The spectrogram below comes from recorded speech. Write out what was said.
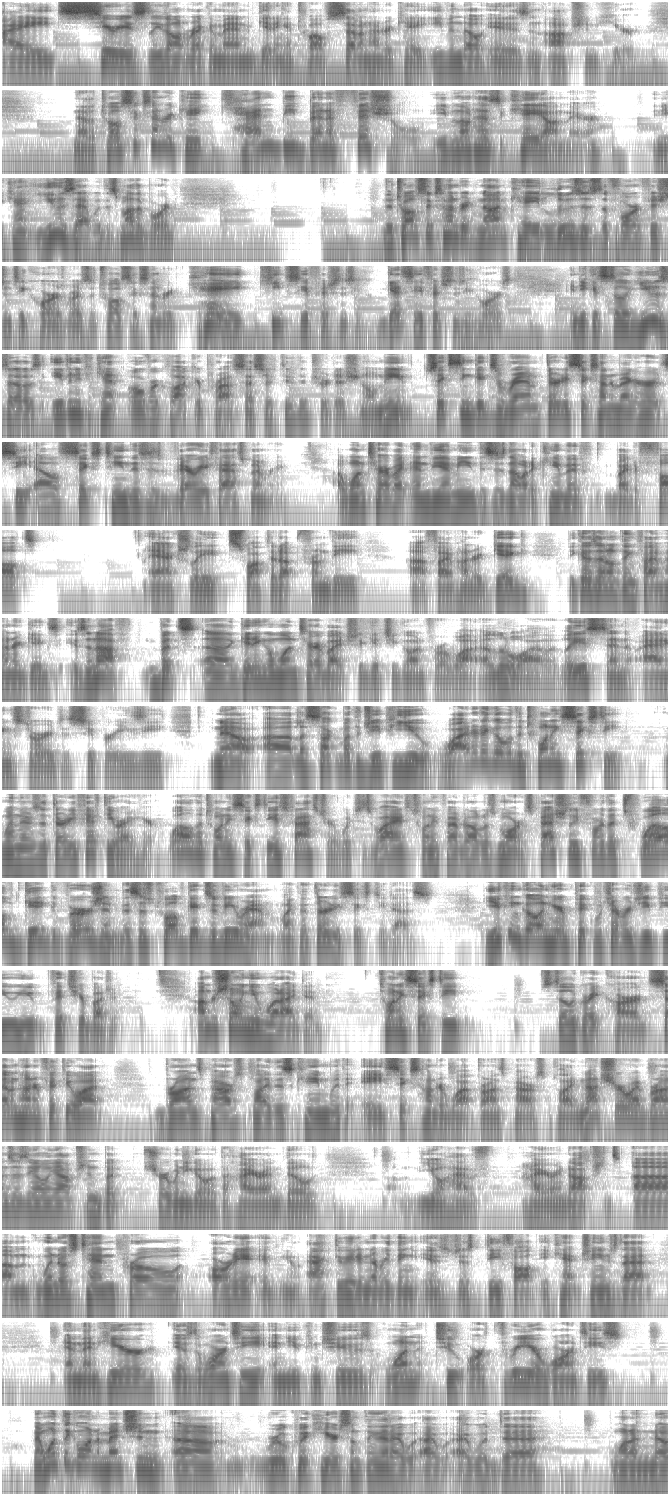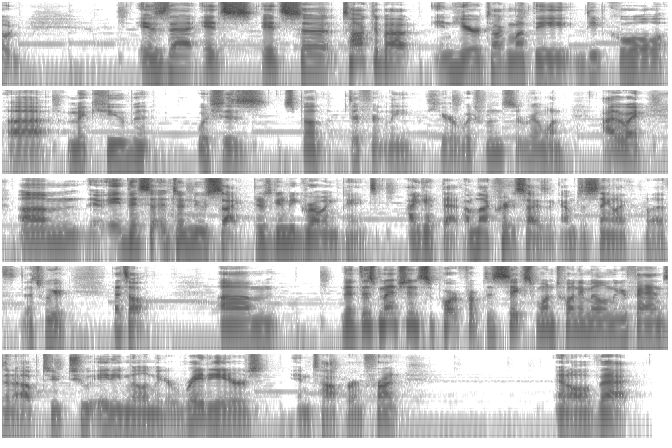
I seriously don't recommend getting a 12700K, even though it is an option here. Now the 12600K can be beneficial, even though it has a K on there, and you can't use that with this motherboard. The 12600 non-K loses the four efficiency cores, whereas the 12600K keeps the efficiency, gets the efficiency cores, and you can still use those even if you can't overclock your processor through the traditional means. 16 gigs of RAM, 3600 megahertz, CL16. This is very fast memory. A one terabyte NVMe. This is not what it came by default. I actually swapped it up from the uh, 500 gig because I don't think 500 gigs is enough. But uh, getting a one terabyte should get you going for a, while, a little while at least, and adding storage is super easy. Now, uh, let's talk about the GPU. Why did I go with the 2060? when there's a 3050 right here? Well, the 2060 is faster, which is why it's $25 more, especially for the 12 gig version. This is 12 gigs of VRAM, like the 3060 does. You can go in here and pick whichever GPU you, fits your budget. I'm just showing you what I did. 2060, still a great card. 750 watt bronze power supply. This came with a 600 watt bronze power supply. Not sure why bronze is the only option, but sure when you go with the higher end build, you'll have higher end options. Um, Windows 10 Pro already you know activated and everything is just default. You can't change that. And then here is the warranty, and you can choose one, two, or three year warranties. Now, one thing I want to mention uh, real quick here, something that I, I would uh, want to note is that it's it's uh, talked about in here, talking about the Deepcool uh, McCube, which is spelled differently here. Which one's the real one? Either way, um, it, this it's a new site. There's going to be growing pains. I get that. I'm not criticizing. I'm just saying like well, that's that's weird. That's all. Um, that this mentions support for up to six 120 millimeter fans and up to 280 millimeter radiators in topper and front, and all of that.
